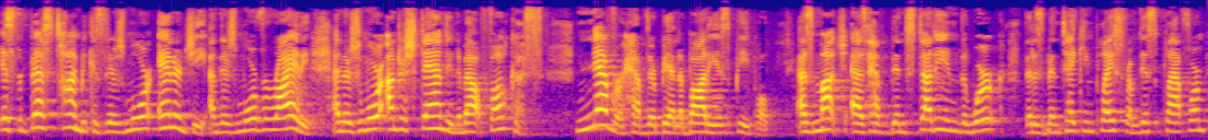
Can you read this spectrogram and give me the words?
It's the best time because there's more energy and there's more variety and there's more understanding about focus. Never have there been a body as people as much as have been studying the work that has been taking place from this platform.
